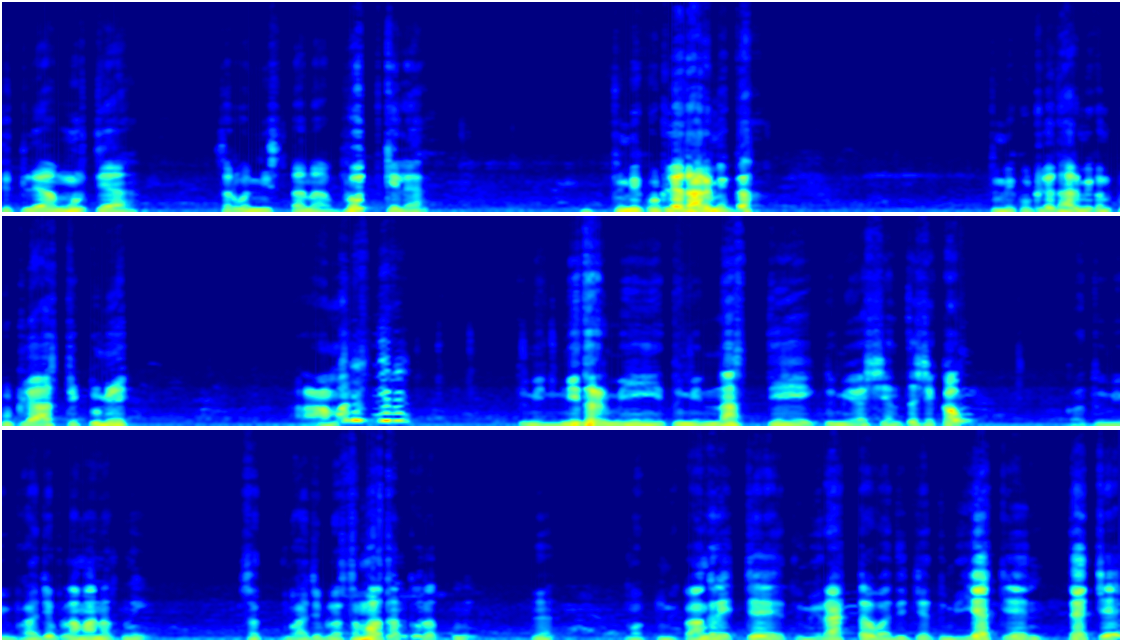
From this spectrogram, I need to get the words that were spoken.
तिथल्या मूर्त्या सर्व निस्ताना भूत केल्या. तुम्ही कुठल्या धार्मिक का? तुम्ही कुठले धार्मिक आणि कुठल्या आस्तिक तुम्ही? आम्हालाच नाही रे. तुम्ही निधर्मी तुम्ही नास्तिक तुम्ही असे तसे काऊन? का तुम्ही भाजपला मानत नाही? सत भाजपला समर्थन करत नाही? हं? मग तुम्ही काँग्रेसचे तुम्ही राष्ट्रवादीचे तुम्ही याचे त्याचे.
